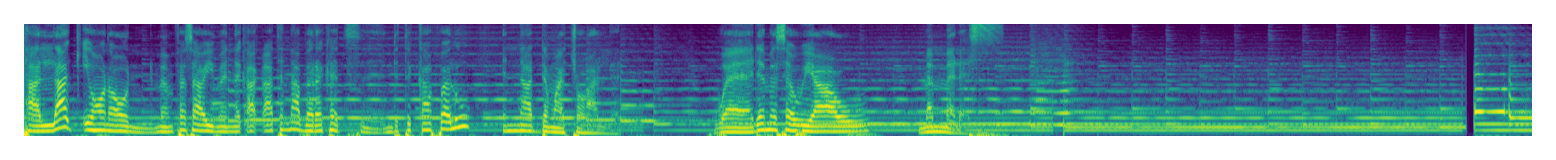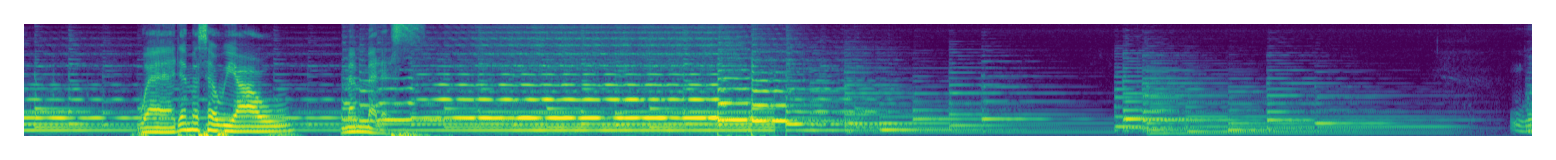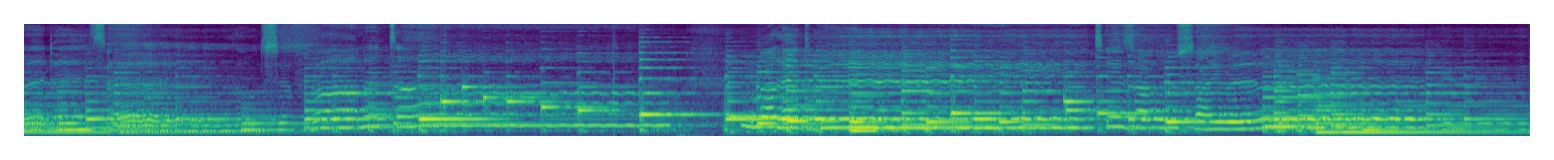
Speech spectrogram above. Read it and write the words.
ታላቅ የሆነውን መንፈሳዊ መነቃቃትና በረከት እንድትካፈሉ እናደማችኋለን። ወደ መሠዊያው መመለስ ወደ መሠዊያው መመለስ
